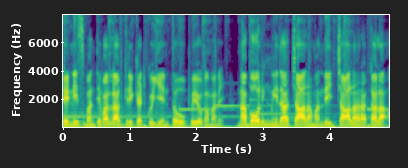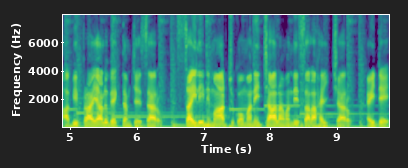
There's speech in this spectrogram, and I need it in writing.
టెన్నిస్ బంతి వల్ల క్రికెట్కు ఎంతో ఉపయోగమని. నా బౌలింగ్ మీద చాలామంది చాలా రకాల అభిప్రాయాలు వ్యక్తం చేశారు. శైలిని మార్చుకోమని చాలామంది సలహా ఇచ్చారు. అయితే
